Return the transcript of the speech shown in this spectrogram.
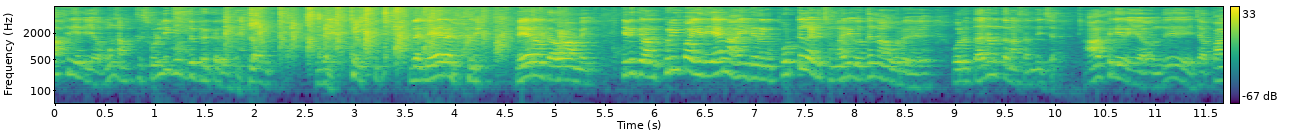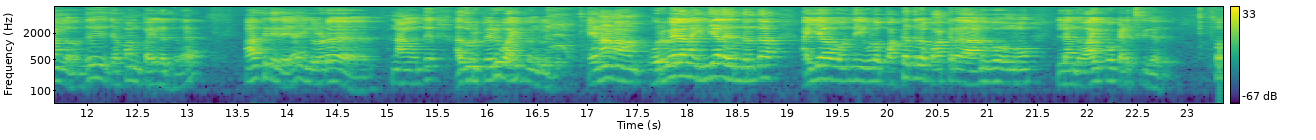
ஆசிரியர் ஐயாவும் நமக்கு சொல்லி கொடுத்துட்ருக்கிறது எல்லாம் இந்த இந்த நேரம் நேரம் தவறாமை. இதுக்கு நான் குறிப்பாக இது ஏன்னா இது எனக்கு பொட்டில் அடித்த மாதிரி வந்து நான் ஒரு ஒரு தருணத்தை நான் சந்தித்தேன் ஆசிரியர் ஐயா வந்து ஜப்பானில் வந்து ஜப்பான் பயிலத்தில் ஆசிரியர் ஐயா எங்களோட நாங்கள் வந்து அது ஒரு பெரு வாய்ப்பு எங்களுக்கு. ஏன்னா நான் ஒருவேளை நான் இந்தியாவில் இருந்திருந்தா ஐயாவை வந்து இவ்வளோ பக்கத்தில் பார்க்குற அனுபவமோ இல்லை அந்த வாய்ப்போ கிடச்சிருக்காது. ஸோ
